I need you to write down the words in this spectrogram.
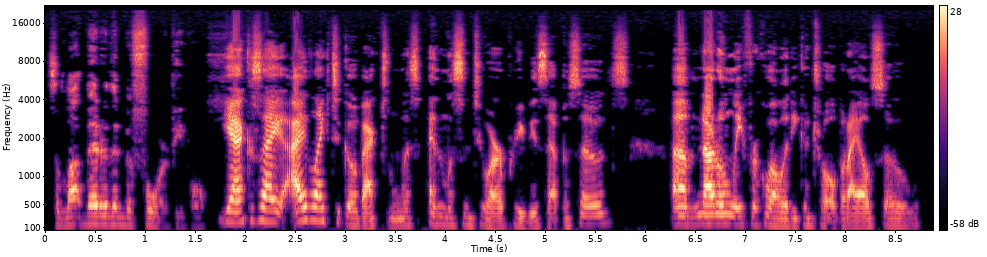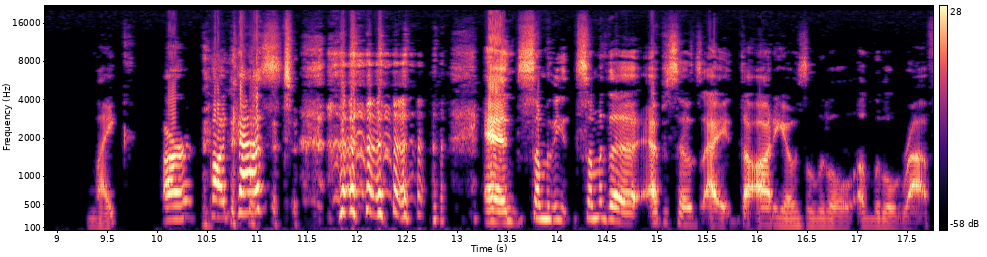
It's a lot better than before, people. Yeah, because I, I like to go back to listen and listen to our previous episodes, um, not only for quality control, but I also like our podcast. and some of the some of the episodes, I the audio is a little a little rough.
